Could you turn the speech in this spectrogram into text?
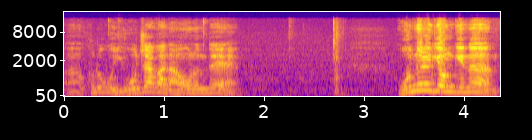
어, 그리고 요자가 나오는데 오늘 경기는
